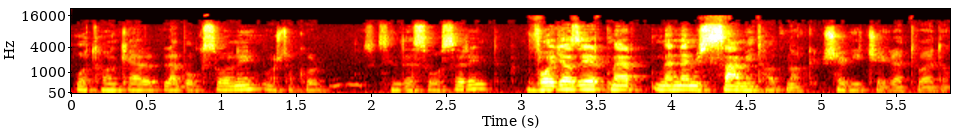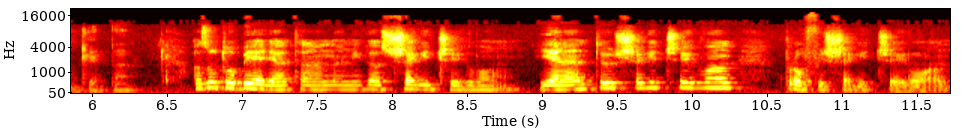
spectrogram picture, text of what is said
otthon kell leboxolni, most akkor szinte szó szerint, vagy azért, mert, mert nem is számíthatnak segítségre tulajdonképpen. Az utóbbi egyáltalán nem igaz, segítség van. Jelentős segítség van, profi segítség van.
